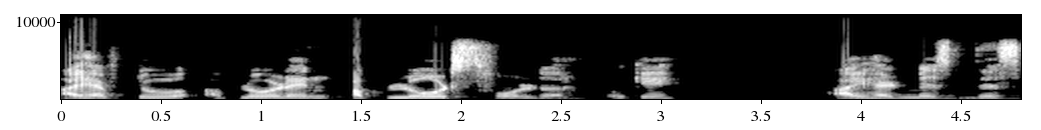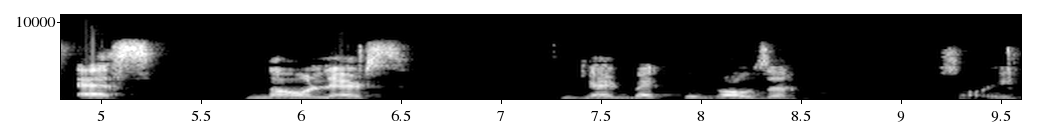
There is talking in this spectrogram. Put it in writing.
I have to upload in uploads folder. Okay. I had missed this S. Now let's get back to browser. Sorry.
